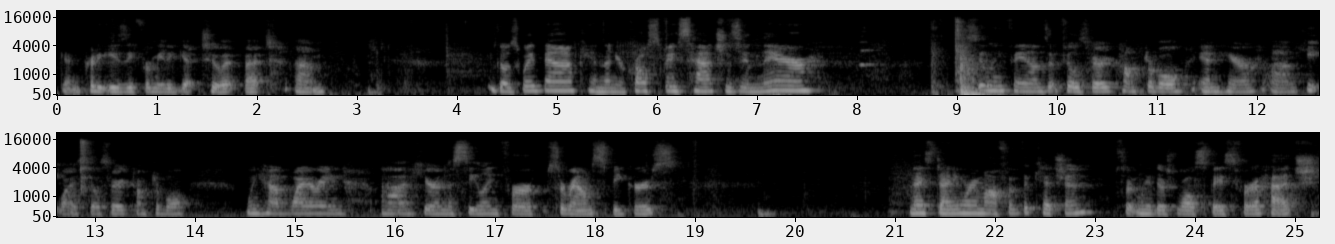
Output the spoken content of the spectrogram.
Again, pretty easy for me to get to it, but um, goes way back and then your crawl space hatch is in there. Ceiling fans, it feels very comfortable in here. Um, Heat-wise feels very comfortable. We have wiring uh, here in the ceiling for surround speakers. Nice dining room off of the kitchen. Certainly there's wall space for a hutch.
